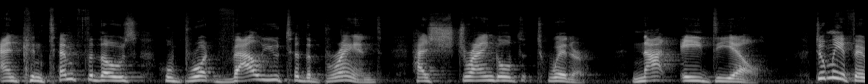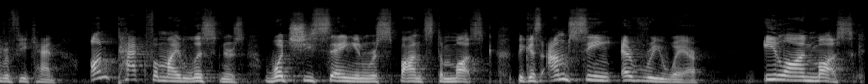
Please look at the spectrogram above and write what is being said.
and contempt for those who brought value to the brand has strangled Twitter, not ADL. Do me a favor if you can. Unpack for my listeners what she's saying in response to Musk, because I'm seeing everywhere Elon Musk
